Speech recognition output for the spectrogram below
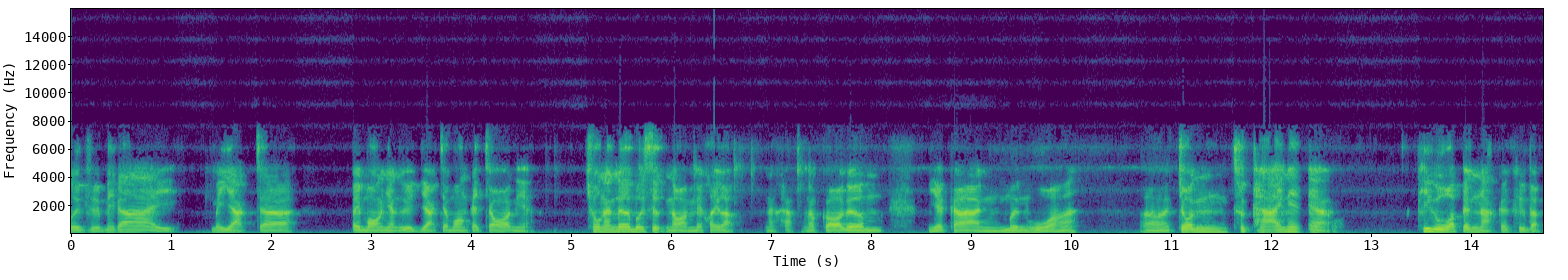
มือถือไม่ได้ ไม่อยากจะไปมองอย่างอื่น อยากจะมองแต่จอเนี่ย ช่วงนั้นเริ่มรู้สึกนอนไม่ค่อยหลับนะครับ แล้วก็เริ่มมีอาการมึนหัว จนสุดท้ายเนี่ยที่รู้ว่าเป็นหนักก็คือแบบ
